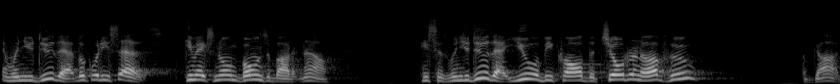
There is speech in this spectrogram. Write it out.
And when you do that, look what he says. He makes no bones about it now. He says, when you do that, you will be called the children of who? Of God.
